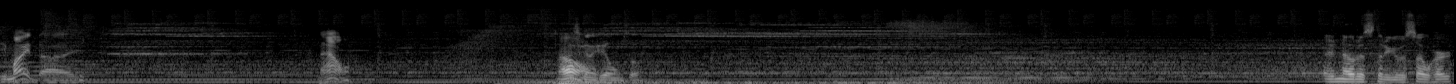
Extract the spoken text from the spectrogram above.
He might die. Now. He's Oh, gonna heal himself. I didn't notice that he was so hurt.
